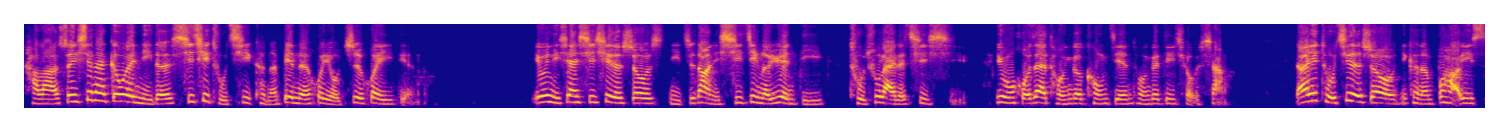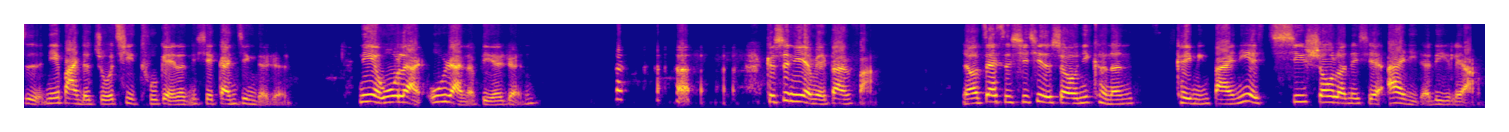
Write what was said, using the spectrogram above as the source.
好啦，所以现在各位，你的吸气吐气可能变得会有智慧一点。因为你现在吸气的时候，你知道你吸进了怨敌吐出来的气息，因为我们活在同一个空间、同一个地球上。然后你吐气的时候，你可能不好意思，你也把你的浊气吐给了那些干净的人，你也污染污染了别人。可是你也没办法。然后再次吸气的时候，你可能可以明白，你也吸收了那些爱你的力量。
